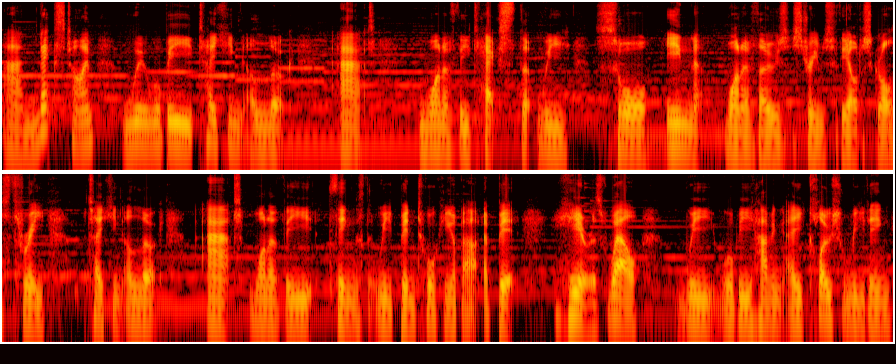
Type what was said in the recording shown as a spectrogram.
And next time, we will be taking a look at one of the texts that we saw in one of those streams for the Elder Scrolls 3, taking a look at one of the things that we've been talking about a bit here as well, we will be having a close reading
